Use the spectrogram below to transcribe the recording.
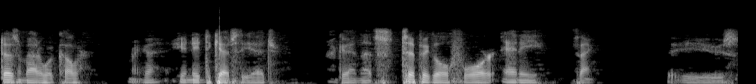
Doesn't matter what color. Okay? You need to catch the edge. And that's typical for anything that you use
